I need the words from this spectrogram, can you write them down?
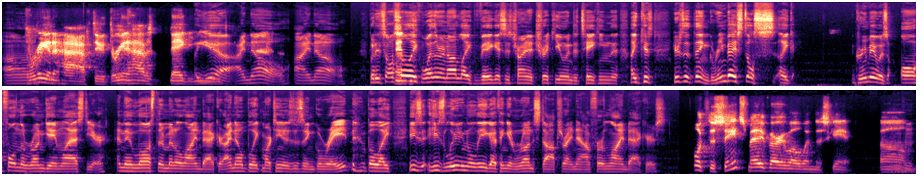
Um, Three and a half, dude. Three and a half is begging you. Yeah, I know, I know. But it's also And- like whether or not like Vegas is trying to trick you into taking the like. Because here's the thing: Green Bay still like Green Bay was awful in the run game last year, and they lost their middle linebacker. I know Blake Martinez isn't great, but like he's he's leading the league, I think, in run stops right now for linebackers. Look, the Saints may very well win this game. Um, Mhm.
